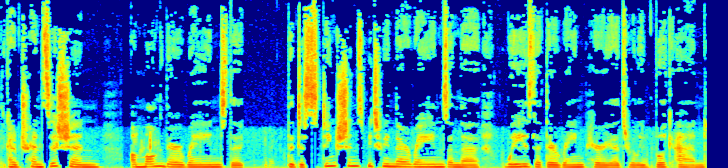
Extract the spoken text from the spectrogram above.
the kind of transition among their reigns, the the distinctions between their reigns and the ways that their reign periods really bookend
